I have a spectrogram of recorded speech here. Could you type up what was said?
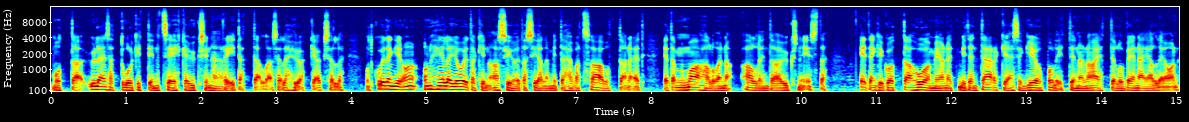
Mutta yleensä tulkittiin, että se ei ehkä yksinään riitä tällaiselle hyökkäykselle. Mutta kuitenkin on, on heillä joitakin asioita siellä, mitä he ovat saavuttaneet. Ja tämä maahalueen allinta on yksi niistä – etenkin kun ottaa huomioon, että miten tärkeä se geopoliittinen ajattelu Venäjälle on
